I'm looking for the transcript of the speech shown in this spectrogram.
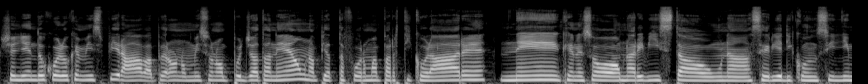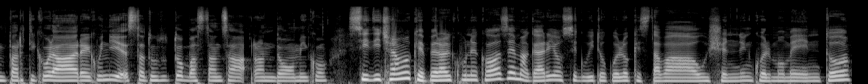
scegliendo quello che mi ispirava, però non mi sono appoggiata né a una piattaforma particolare né che ne so a una rivista o una serie di consigli in particolare, quindi è stato tutto abbastanza randomico. Sì, diciamo che per alcune cose magari ho seguito quello che stava uscendo in quel momento.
